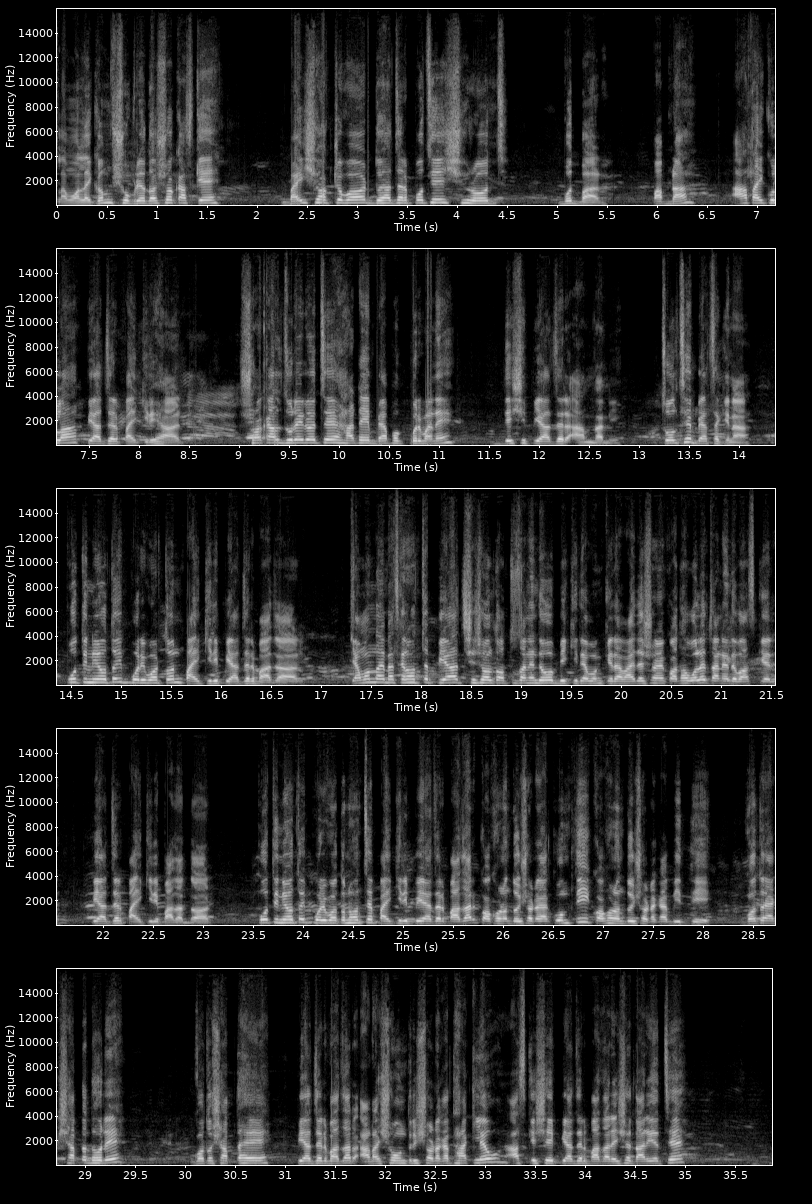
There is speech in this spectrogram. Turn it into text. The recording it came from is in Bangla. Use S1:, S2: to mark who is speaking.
S1: আসসালামু আলাইকুম। সুপ্রিয় দর্শক, আজকে বাইশে অক্টোবর দুই রোজ বুধবার পাবনা আতাইকুলা পেঁয়াজের পাইকারি হাট। সকাল জুড়েই রয়েছে হাটে ব্যাপক পরিমাণে দেশি পেঁয়াজের আমদানি। চলছে বেচা কিনা। প্রতিনিয়তই পরিবর্তন পাইকারি পেঁয়াজের বাজার। কেমন দামে বেচা হচ্ছে পেঁয়াজ, সে সকল তথ্য জানিয়ে দেবো বিক্রি এবং ক্রেতা ভাইদের সঙ্গে কথা বলে জানিয়ে দেবো আজকের পেঁয়াজের পাইকারি বাজার দর। প্রতিনিয়তই পরিবর্তন হচ্ছে পাইকারি পেঁয়াজের বাজার। কখনো দুইশো টাকা কমতি, কখনো দুইশো টাকা বৃদ্ধি। গত এক সপ্তাহ ধরে গত সপ্তাহে পেঁয়াজের বাজার আড়াইশো উনত্রিশশো টাকা থাকলেও আজকে সেই পেঁয়াজের বাজার এসে দাঁড়িয়েছে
